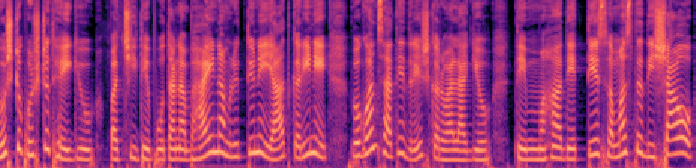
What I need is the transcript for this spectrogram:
હુષ્ટપુષ્ટ થઈ ગયું. પછી તે પોતાના ભાઈના મૃત્યુને યાદ કરીને ભગવાન સાથે દ્વેષ કરવા લાગ્યો. તે મહાદૈત્ય સમસ્ત દિશાઓ,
